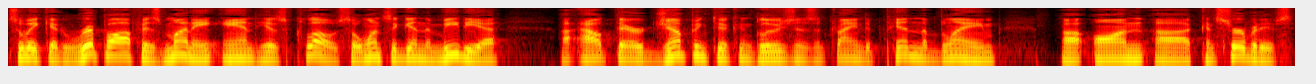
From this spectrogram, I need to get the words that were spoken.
so he could rip off his money and his clothes. So once again, the media uh, out there jumping to conclusions and trying to pin the blame uh, on uh, conservatives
